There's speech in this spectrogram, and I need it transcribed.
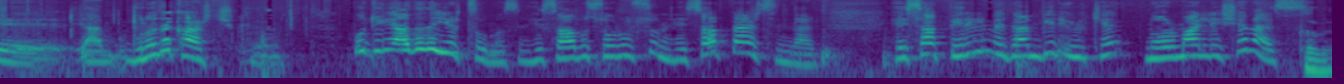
e, yani buna da karşı çıkıyorum. Bu dünyada da yırtılmasın. Hesabı sorulsun. Hesap versinler. Hesap verilmeden bir ülke normalleşemez. Tabii.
